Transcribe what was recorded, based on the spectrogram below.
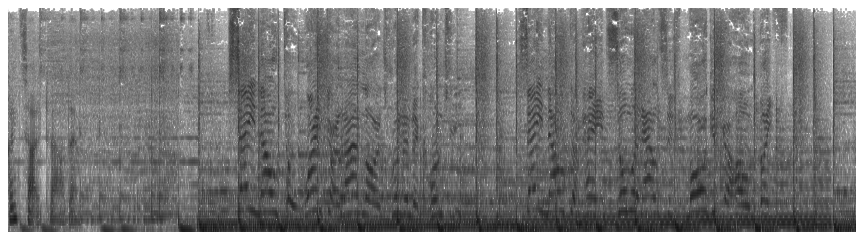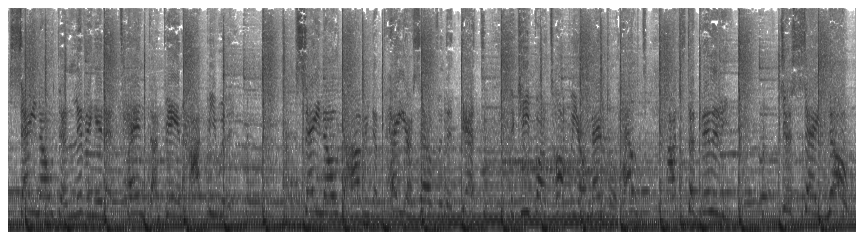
gezahlt werden können. Say no to wanker landlords running the country. Say no to paying someone else's mortgage your whole life. Say no to living in a tent and being happy with it. Say no to having to pay yourself in the debt keep on top of your mental health and stability. Just say no.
